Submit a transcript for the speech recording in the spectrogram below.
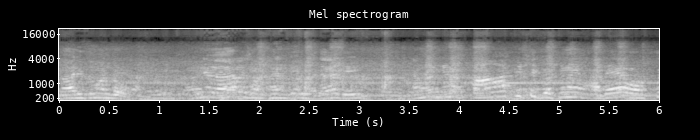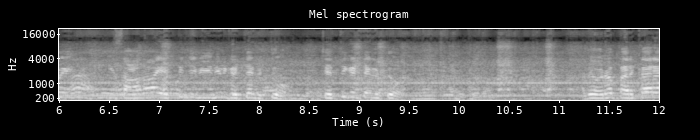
നാല് ദിവസം ഉണ്ടോ പിന്നെ വേറെ സംശയം. അതായത് നമ്മളിങ്ങനെ പാട്ടിട്ട് കെട്ടണ അതേ ഉറപ്പ് ഈ സാധാ എട്ടിഞ്ച് വീതിയിൽ കെട്ടിയാൽ കിട്ടുമോ ചെത്തി കെട്ടിയാൽ കിട്ടുമോ അത് ഓരോ പരക്കാരെ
